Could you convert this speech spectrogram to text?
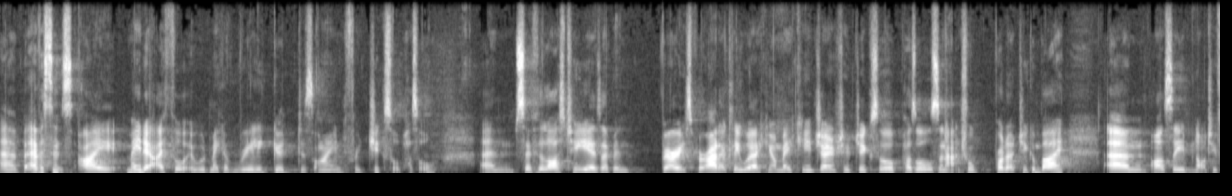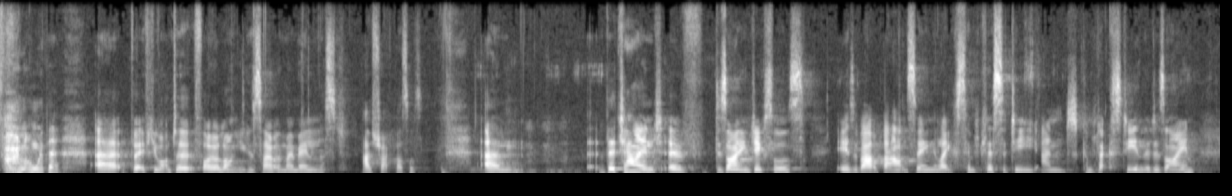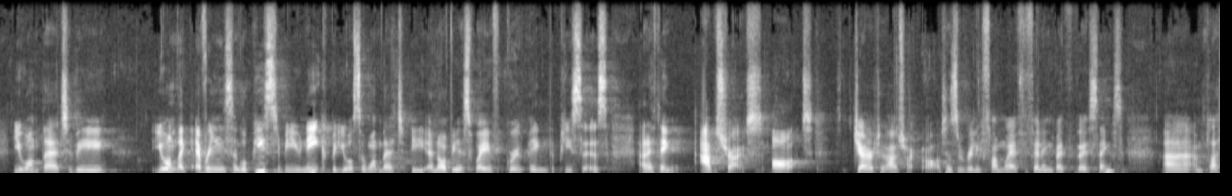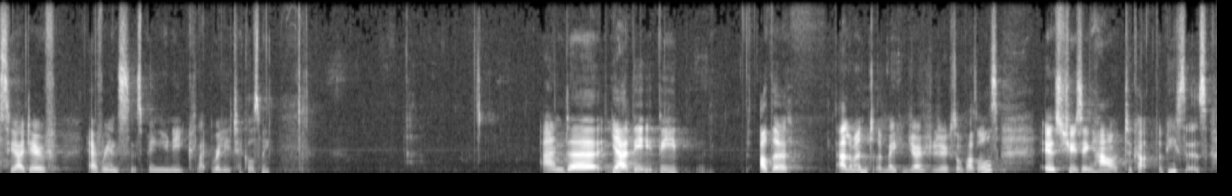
Uh, but ever since I made it, I thought it would make a really good design for a jigsaw puzzle. Um, so for the last two years, I've been very sporadically working on making generative jigsaw puzzles, an actual product you can buy. Um, honestly, not too far along with it, uh, but if you want to follow along, you can sign up with my mailing list, Abstract Puzzles. Um, the challenge of designing jigsaws is about balancing like simplicity and complexity in the design. You want there to be, you want like every single piece to be unique, but you also want there to be an obvious way of grouping the pieces. And I think abstract art generative abstract art is a really fun way of fulfilling both of those things. Uh, and plus the idea of every instance being unique like really tickles me. And uh, yeah, the, the other element of making generative jigsaw puzzles is choosing how to cut the pieces.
